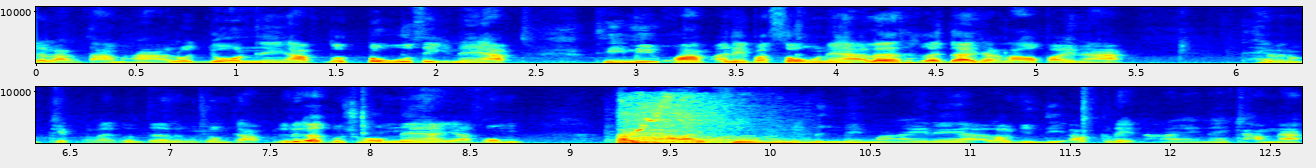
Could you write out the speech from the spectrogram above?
กำลังตามหารถยนต์นะครับรถตู้สีนะครับที่มีความอเนกประสงค์นะฮะแล้วถ้าเกิดได้จากเราไปนะ ทบไม่ต้องเก็บอะไรเพิ่มเติมเลยผู้ชมครับ หรือถ้าเกิดผู้ชมเนี่ยอยากให้ผมแต่งอะไรเพิ่มให้นิดนึงได้ไหมเนี่ยเรายินดีอัปเกรดให้นะครับนะ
